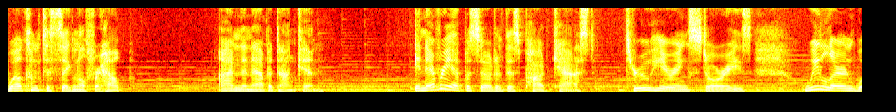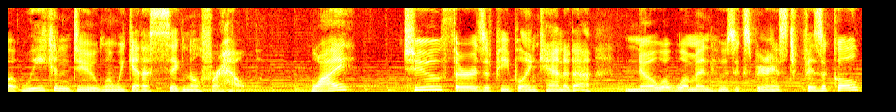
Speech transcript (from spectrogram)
Welcome to Signal for Help. I'm Nana aba Duncan. In every episode of this podcast, through hearing stories, we learn what we can do when we get a signal for help. Why? Two thirds of people in Canada know a woman who's experienced physical,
